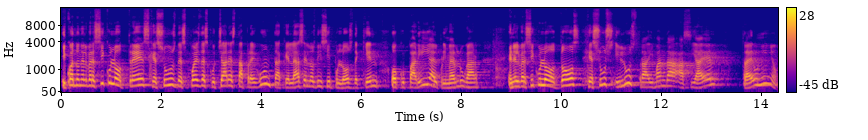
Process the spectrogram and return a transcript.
Y cuando en el versículo 3 Jesús, después de escuchar esta pregunta que le hacen los discípulos de quién ocuparía el primer lugar, en el versículo 2 Jesús ilustra y manda hacia él traer un niño.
